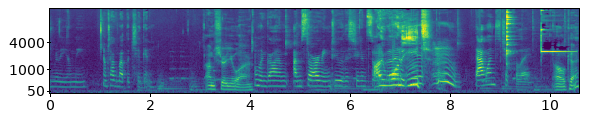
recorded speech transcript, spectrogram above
really yummy. I'm talking about the chicken. I'm sure you are. Oh my god, I'm, I'm starving too. This chicken's so I good. want to Mm. eat. That one's Chick-fil-A. Okay.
